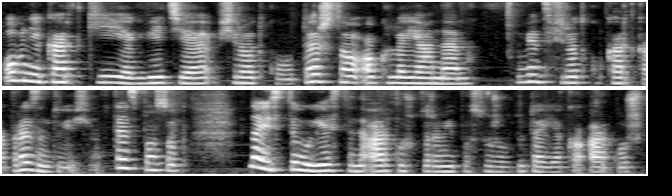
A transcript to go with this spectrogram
U mnie kartki, jak wiecie, w środku też są oklejane, więc w środku kartka prezentuje się w ten sposób. No i z tyłu jest ten arkusz, który mi posłużył tutaj jako arkusz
